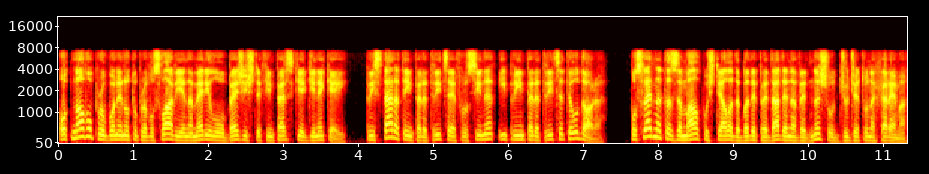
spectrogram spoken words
Отново пробуненото православие намерило убежище в имперския Гинекей, при старата императрица Ефросина и при императрица Теодора. Последната за малко щяла да бъде предадена веднъж от джуджето на Харема,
